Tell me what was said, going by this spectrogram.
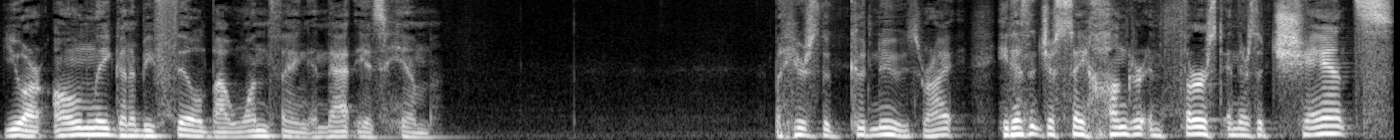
you are only going to be filled by one thing, and that is Him. But here's the good news, right? He doesn't just say hunger and thirst, and there's a chance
